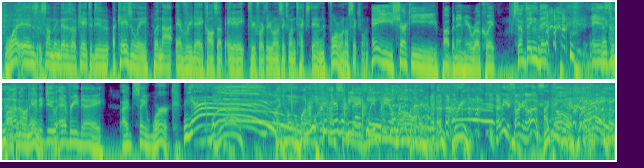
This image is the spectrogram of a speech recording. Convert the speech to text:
what is something that is okay to do occasionally, but not every day? Call us up 888 343 1061. Text in 41061. Hey, Sharky, popping in here real quick. Something that Thanks is for not okay to do every day. I'd say work. Yeah. I don't want to work on You're the Sundays. VIP. Leave me alone. Agree. I think he's talking to us. I think, oh. Hey.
